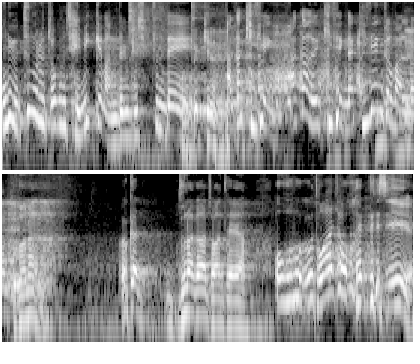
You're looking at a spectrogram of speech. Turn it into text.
우리 유튜브를 조금 재밌게 만들고 싶은데 어떻게 해야 돼? 아까 기생 아까 왜 기생? 나 기생 좀 하려고. 그거는 그러니까 누나가 저한테 어 이거 도와줘. 했듯이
